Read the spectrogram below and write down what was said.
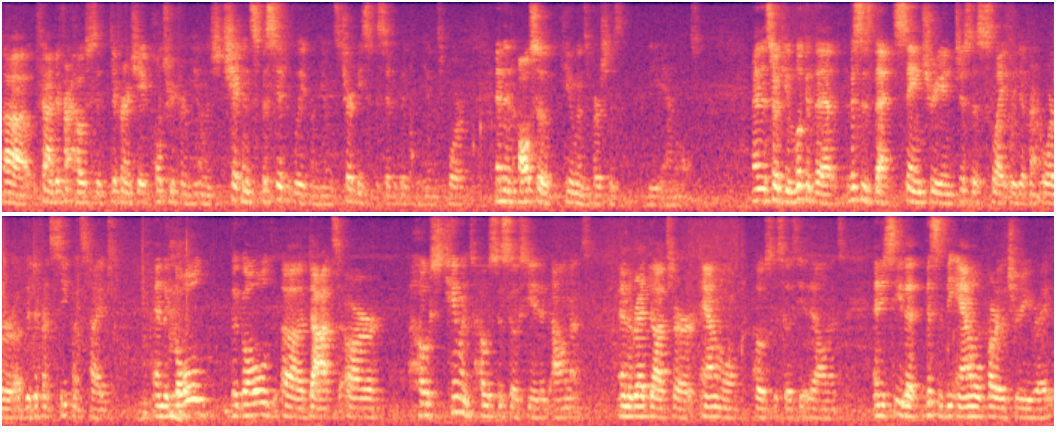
uh, found different hosts that differentiate poultry from humans, chickens specifically from humans, turkeys specifically from humans, pork, and then also humans versus the animals. And so if you look at that, this is that same tree in just a slightly different order of the different sequence types. And the gold, the gold uh, dots are host, human host associated elements, and the red dots are animal host associated elements. And you see that this is the animal part of the tree, right?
